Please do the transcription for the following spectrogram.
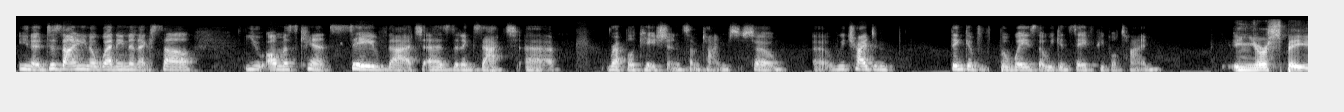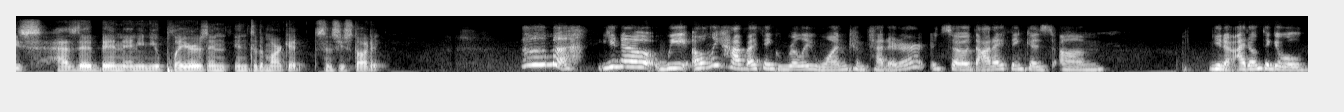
you know designing a wedding in excel you almost can't save that as an exact uh, replication sometimes. So uh, we tried to think of the ways that we can save people time. In your space, has there been any new players in into the market since you started? You know, we only have, I think, really one competitor, and so that I think is, um, you know, I don't think it will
